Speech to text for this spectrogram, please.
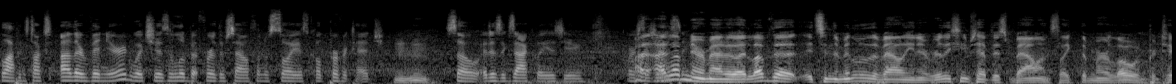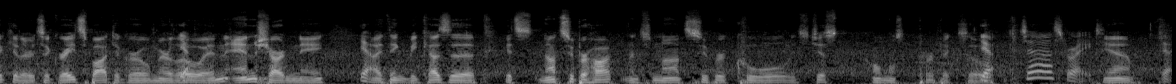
Laughing Stock's other vineyard, which is a little bit further south in Osoyoos. It's called Perfect Hedge. Mhm. So it is exactly as you I, I love Naramata. I love that it's in the middle of the valley, and it really seems to have this balance. Like the Merlot in particular, it's a great spot to grow Merlot and and Chardonnay. Yeah. I think because the it's not super hot and it's not super cool. It's just almost perfect. So Yeah, just right. yeah. Yeah.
